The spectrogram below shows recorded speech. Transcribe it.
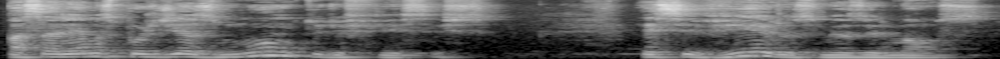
Passaremos por dias muito difíceis, esse vírus, meus irmãos,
